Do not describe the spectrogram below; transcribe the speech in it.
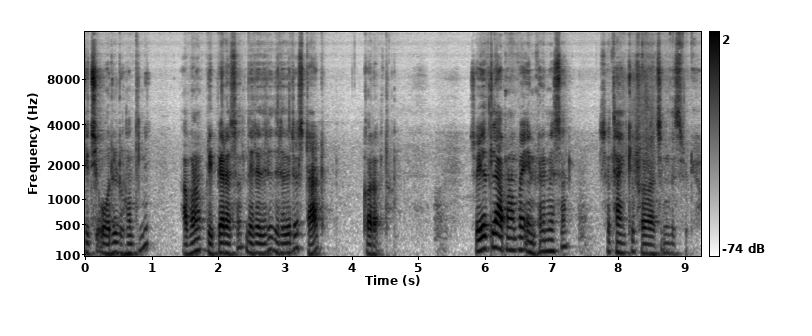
କିଛି ଓରିଡ଼ ହୁଅନ୍ତୁନି ଆପଣ ପ୍ରିପାରେସନ୍ ଧୀରେ ଧୀରେ ଧୀରେ ଧୀରେ ଷ୍ଟାର୍ଟ କରନ୍ତୁ ସୋ ଇଏ ଥିଲା ଆପଣଙ୍କ ପାଇଁ information so thank you for watching this video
